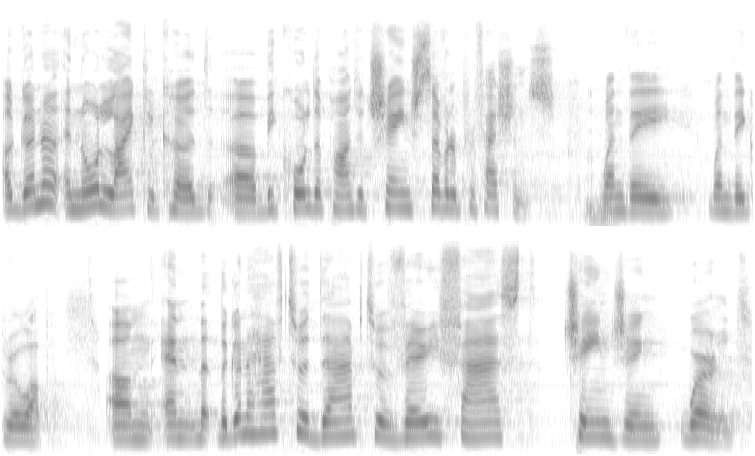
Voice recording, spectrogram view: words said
are gonna, in all likelihood, uh, be called upon to change several professions mm -hmm. when, they, when they grow up. Um, and they're gonna have to adapt to a very fast changing world.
